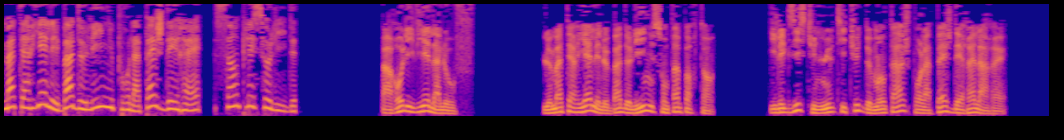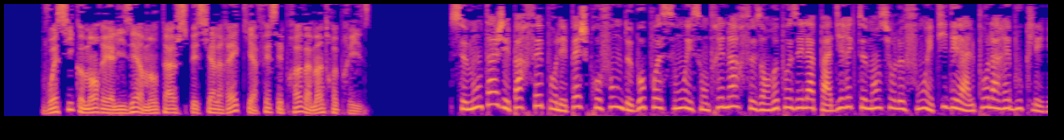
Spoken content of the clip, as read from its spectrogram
Matériel et bas de ligne pour la pêche des raies, simple et solide. Par Olivier Lalouf. Le matériel et le bas de ligne sont importants. Il existe une multitude de montages pour la pêche des raies à raie. Voici comment réaliser un montage spécial raie qui a fait ses preuves à maintes reprises. Ce montage est parfait pour les pêches profondes de beaux poissons et son traînard faisant reposer l'appât directement sur le fond est idéal pour la raie bouclée.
